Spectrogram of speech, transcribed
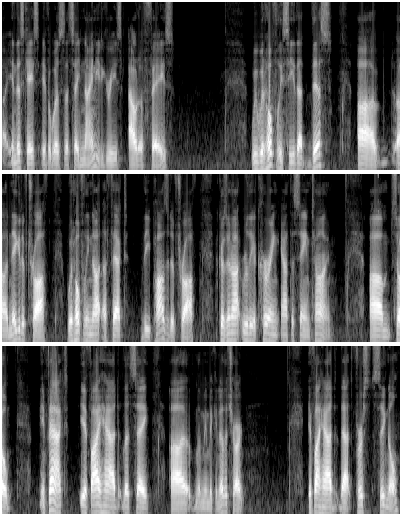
Uh, in this case, if it was, let's say, 90 degrees out of phase, we would hopefully see that this uh, uh, negative trough would hopefully not affect the positive trough because they're not really occurring at the same time. Um, so, in fact, if I had, let's say, let me make another chart. If I had that first signal,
